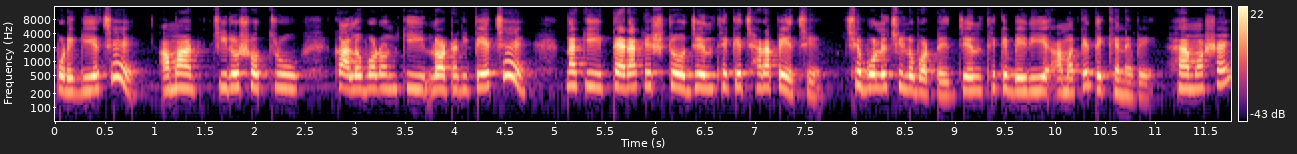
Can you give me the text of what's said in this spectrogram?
পড়ে গিয়েছে? আমার চিরশত্রু কালোবরণ কি লটারি পেয়েছে? নাকি টেরাকেষ্ট জেল থেকে ছাড়া পেয়েছে? সে বলেছিল বটে, জেল থেকে বেরিয়ে আমাকে দেখে নেবে। হ্যাঁ মশাই,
